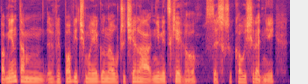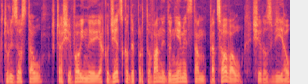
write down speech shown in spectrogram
Pamiętam wypowiedź mojego nauczyciela niemieckiego ze szkoły średniej, który został w czasie wojny jako dziecko deportowany do Niemiec, tam pracował, się rozwijał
